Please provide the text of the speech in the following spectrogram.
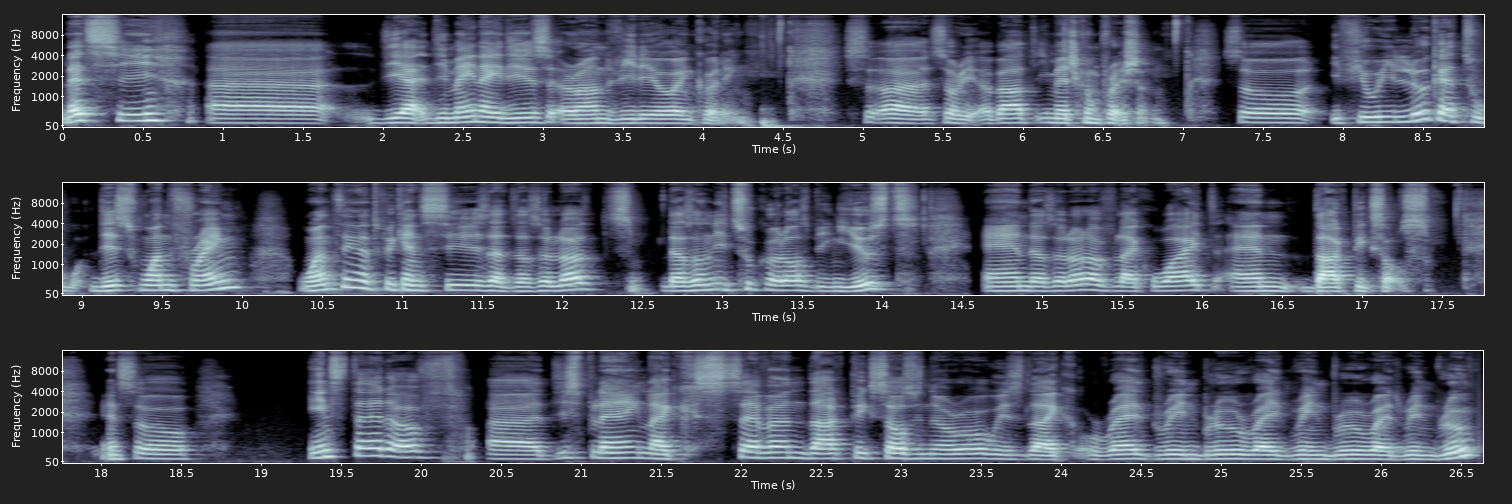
let's see uh, the, the main ideas around video encoding. So, uh, sorry, about image compression. So if you look at this one frame, one thing that we can see is that there's a lot, there's only two colors being used, and there's a lot of like white and dark pixels. And so instead of uh, displaying like seven dark pixels in a row with like red, green, blue, red, green, blue, red, green, blue,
